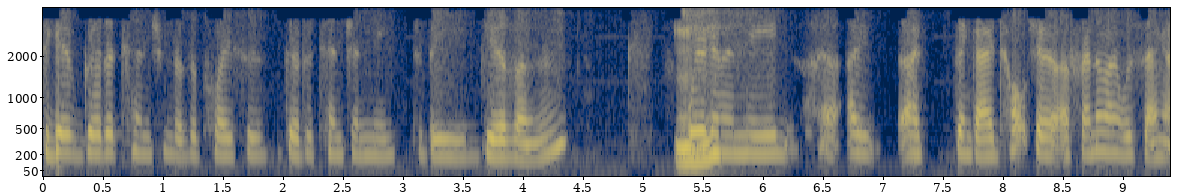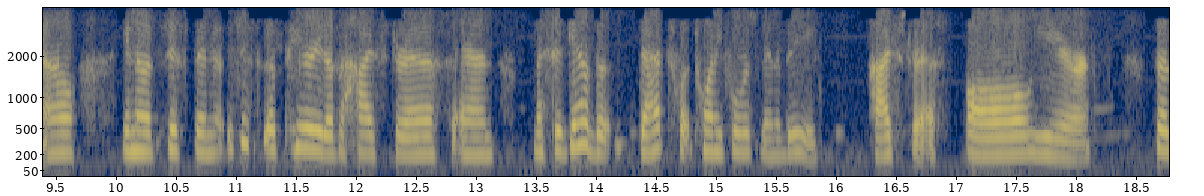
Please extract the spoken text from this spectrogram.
to give good attention to the places good attention needs to be given. We're Mhm. going to need. I I think I told you a friend of mine was saying, oh, you know, it's just been it's just a period of high stress, and I said, yeah, but that's what 24 is going to be, high stress all year. So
